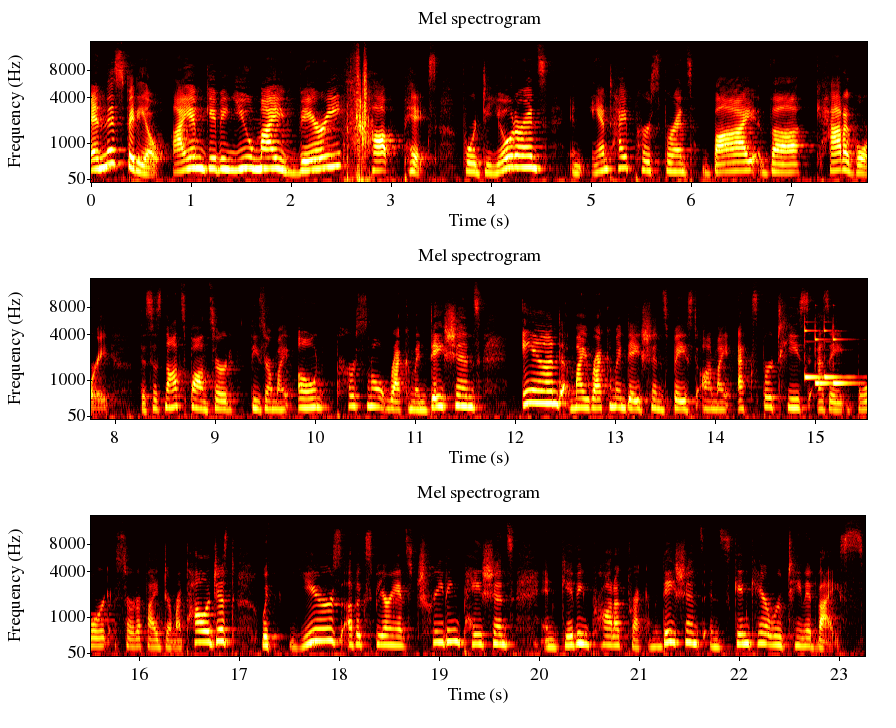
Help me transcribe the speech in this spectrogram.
In this video, I am giving you my very top picks for deodorants and antiperspirants by the category. This is not sponsored. These are my own personal recommendations and my recommendations based on my expertise as a board certified dermatologist with years of experience treating patients and giving product recommendations and skincare routine advice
